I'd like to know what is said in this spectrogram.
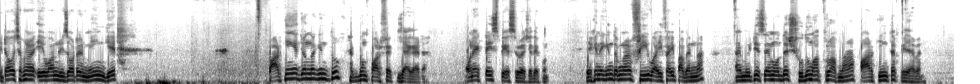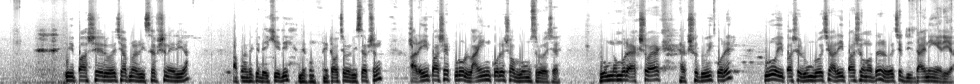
এটা হচ্ছে আপনার এ ওয়ান রিসর্টের মেইন গেট পার্কিংয়ের জন্য কিন্তু একদম পারফেক্ট জায়গাটা। অনেকটাই স্পেস রয়েছে, দেখুন। এখানে কিন্তু আপনারা ফ্রি ওয়াইফাই পাবেন না। অ্যামিটিসের মধ্যে শুধুমাত্র আপনারা পার্কিংটা পেয়ে যাবেন। এই পাশে রয়েছে আপনার রিসেপশন এরিয়া আপনাদেরকে দেখিয়ে দিই। দেখুন এটা হচ্ছে রিসেপশন আর এই পাশে পুরো লাইন করে সব রুমস রয়েছে। রুম নম্বর একশো এক একশো দুই করে পুরো এই পাশে রুম রয়েছে। আর এই পাশে ওনাদের রয়েছে ডাইনিং এরিয়া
